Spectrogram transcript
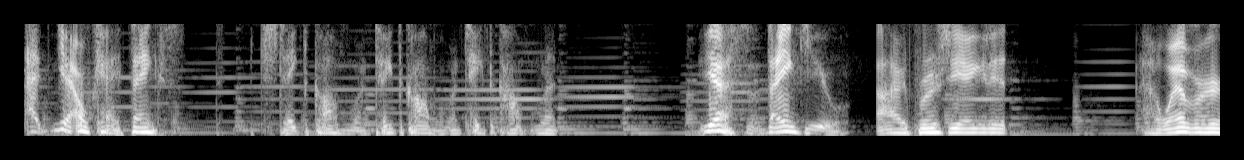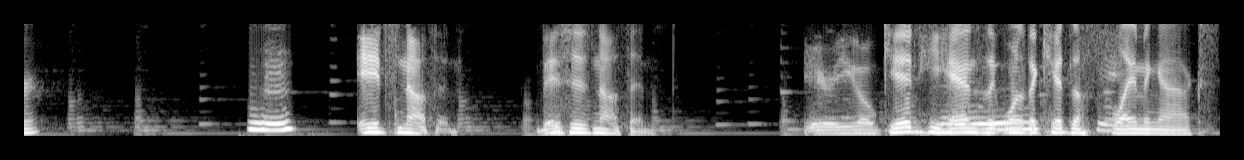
I- yeah, okay, thanks. Just take the compliment. Take the compliment. Take the compliment. Yes, thank you. I appreciate it. However, hmm it's nothing. This is nothing. Here you go, kid. He hands the, one of the kids a flaming axe.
